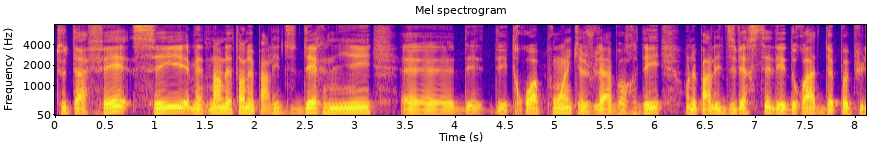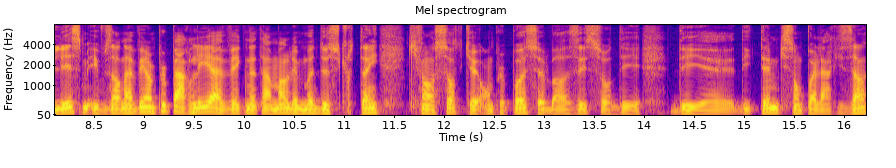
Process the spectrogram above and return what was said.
Tout à fait. C'est maintenant le temps de parler du dernier euh, des, trois points que je voulais aborder. On a parlé de diversité des droites, de populisme, et vous en avez un peu parlé avec notamment le mode de scrutin qui fait en sorte qu'on ne peut pas se baser sur des, des, euh, des thèmes qui sont polarisants.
